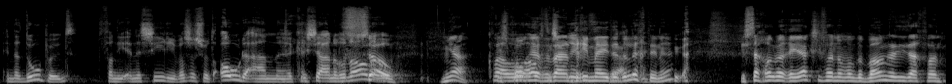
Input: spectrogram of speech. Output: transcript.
En dat doelpunt van die NS-serie was een soort ode aan Cristiano Ronaldo. Zo, ja. Die sprong even bijna drie meter ja. de lucht in, hè? Ja. Je zag ook een reactie van hem op de bank dat hij dacht van,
